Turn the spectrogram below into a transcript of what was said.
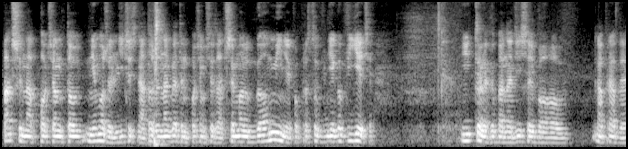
patrzy na pociąg, to nie może liczyć na to, że nagle ten pociąg się zatrzyma lub go ominie, po prostu w niego wjedzie. I tyle chyba na dzisiaj, bo naprawdę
